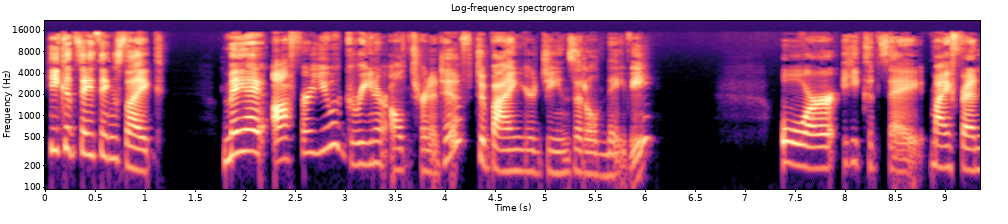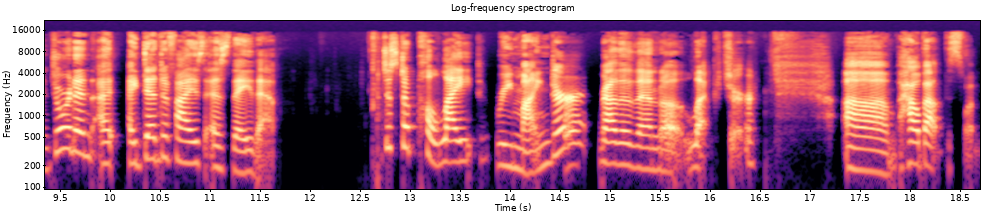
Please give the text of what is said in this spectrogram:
he could say things like, May I offer you a greener alternative to buying your jeans at Old Navy? Or he could say, My friend Jordan identifies as they, them. Just a polite reminder rather than a lecture. Um, how about this one?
